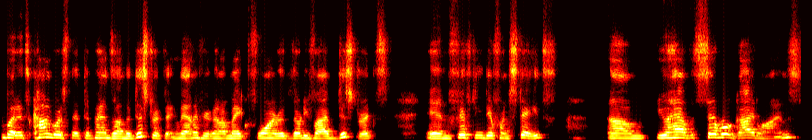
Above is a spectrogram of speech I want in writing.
but it's Congress that depends on the districting. Then, if you're going to make 435 districts in 50 different states, um, you have several guidelines.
